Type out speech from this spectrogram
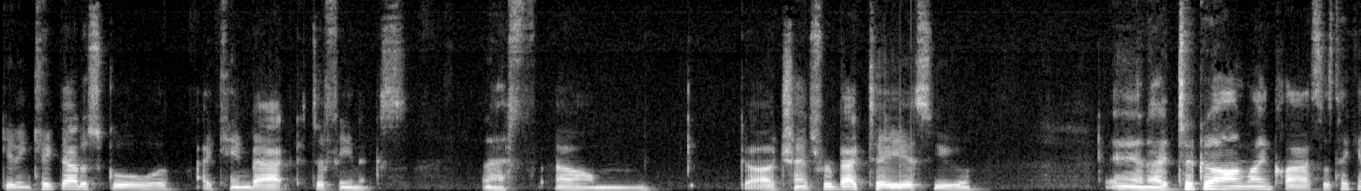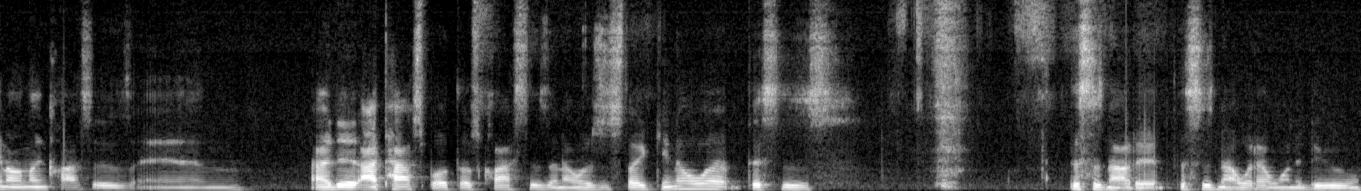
getting kicked out of school. I came back to Phoenix, and I um got transferred back to ASU. And I took online class. I was taking online classes, and I did. I passed both those classes, and I was just like, you know what, this is this is not it. This is not what I want to do.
